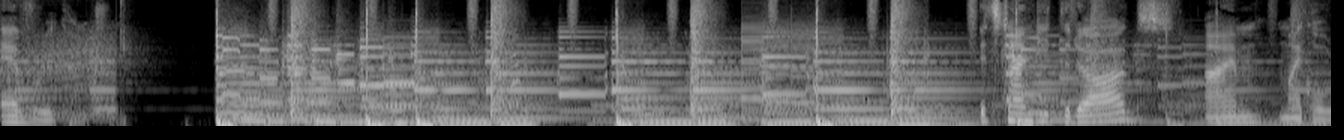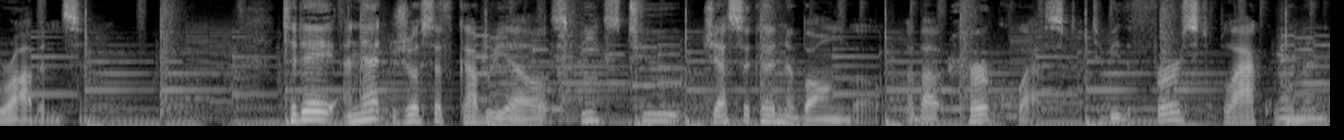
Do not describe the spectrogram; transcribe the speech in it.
every country? It's time to eat the dogs. I'm Michael Robinson. Today, Annette Joseph Gabriel speaks to Jessica Nabongo about her quest to be the first black woman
